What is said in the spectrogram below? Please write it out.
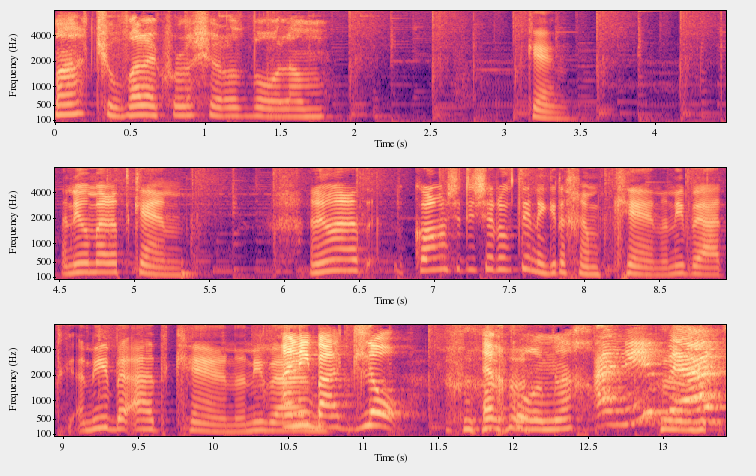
מה התשובה לכל השאלות בעולם? כן. אני אומרת כן. אני אומרת, כל מה שתשאלו אותי, אני אגיד לכם כן, אני בעד, אני בעד כן, אני בעד... אני בעד לא. איך קוראים לך? אני בעד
